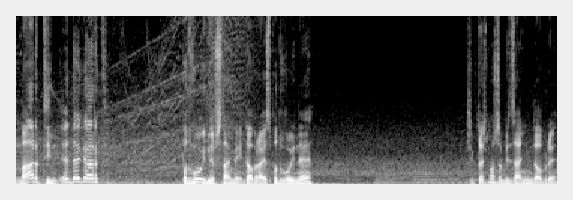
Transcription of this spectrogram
Martin Edegard. Podwójny przynajmniej. Dobra, jest podwójny. Czy ktoś może być za nim dobry?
